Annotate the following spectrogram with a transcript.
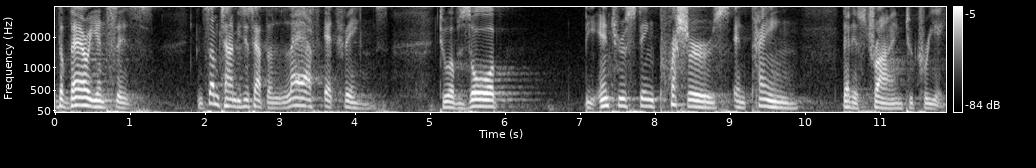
the variances. And sometimes you just have to laugh at things to absorb the interesting pressures and pain that is trying to create.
